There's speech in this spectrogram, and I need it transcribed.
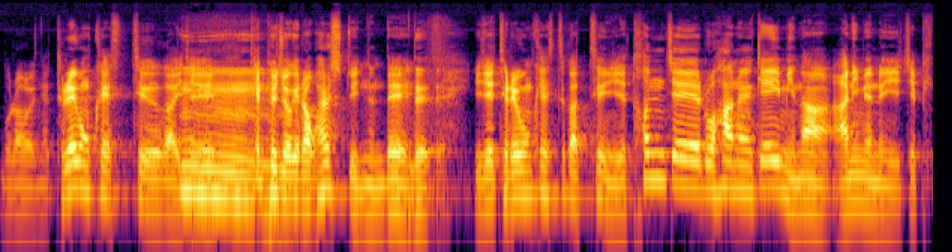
뭐라 그러냐 Dragon Quest가 이제 음. 대표적이라고 할 수도 있는데 네, 네. 이제 Dragon Quest 같은 이제 턴제로 하는 게임이나 아니면은 이제 피-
